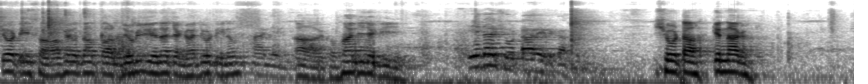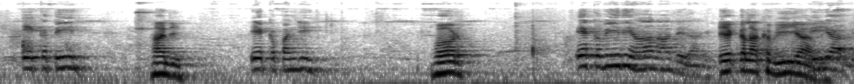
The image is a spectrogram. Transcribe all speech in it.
ਝੋਟੀ ਸਾਫ਼ ਹੈ ਉਦਾਂ ਪਲ ਜੋਗੀ ਵੀ ਇਹਦਾ ਚੰਗਾ ਝੋਟੀ ਨੂੰ। ਹਾਂਜੀ ਆ ਵੇਖੋ ਹਾਂਜੀ ਜੱਗੀ ਜੀ। ਇਹਦਾ ਛੋਟਾ ਰੇਟ ਕਰ ਛੋਟਾ ਕਿੰਨਾ ਕੁ? ਇੱਕ 30 ਹਾਂਜੀ। ਇੱਕ 25 ਹੋਰ? ਇੱਕ 20 ਦੀ ਹਾਂ ਨਾ ਦੇ ਦਾਂਗੇ। 1 ਲੱਖ 20 ਹਜ਼ਾਰ ਵੀਹ ਹਜ਼ਾਰ ਦੀ।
